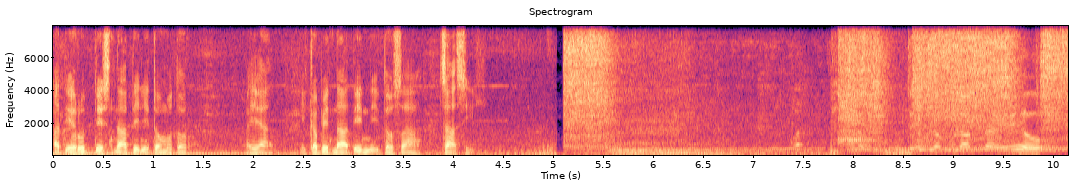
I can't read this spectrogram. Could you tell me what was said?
at i-road test natin itong motor. Ayan, ikabit natin ito sa chassis. Ulag-ulag ta eh, oh.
